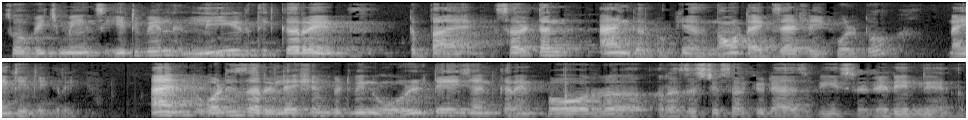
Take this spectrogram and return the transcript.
so which means it will lead the current by certain angle okay? Not exactly equal to 90 degree. And what is the relation between voltage and current for uh, resistive circuit as we studied in uh,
